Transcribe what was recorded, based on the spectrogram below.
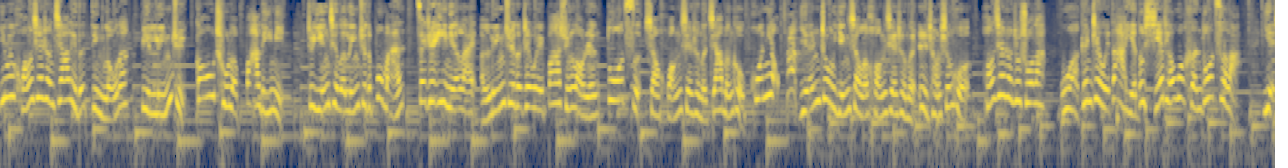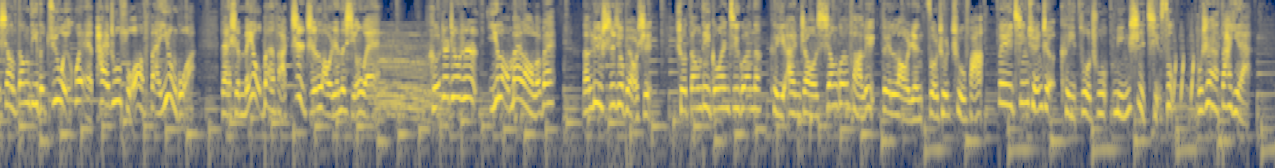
因为黄先生家里的顶楼呢比邻居高出了八厘米。就引起了邻居的不满。在这一年来，邻居的这位八旬老人多次向黄先生的家门口泼尿，严重影响了黄先生的日常生活。黄先生就说了：“我跟这位大爷都协调过很多次了，也向当地的居委会、派出所反映过，但是没有办法制止老人的行为，合着就是倚老卖老了呗。”那律师就表示。说当地公安机关呢，可以按照相关法律对老人做出处罚，被侵权者可以做出民事起诉。不是大爷，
